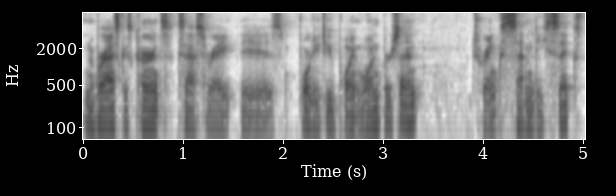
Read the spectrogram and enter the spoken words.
Nebraska's current success rate is 42.1%, which ranks 76th.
